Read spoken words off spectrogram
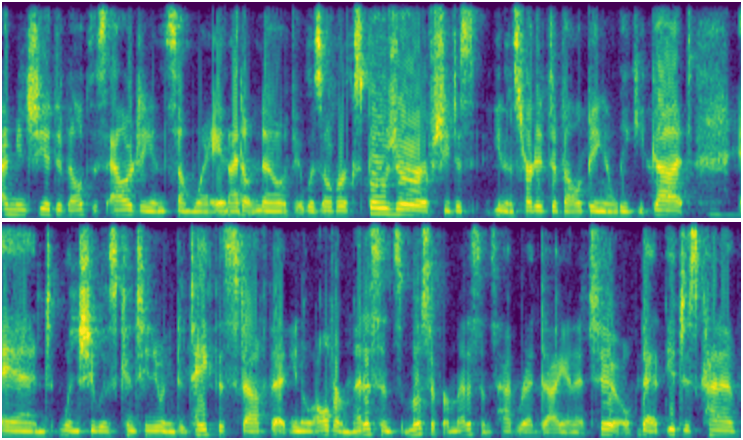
i mean she had developed this allergy in some way and i don't know if it was overexposure or if she just you know started developing a leaky gut. Mm-hmm. and when she was continuing to take this stuff that you know all of her medicines most of her medicines had red dye in it too that it just kind of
